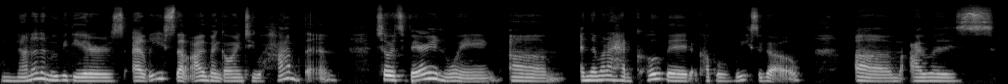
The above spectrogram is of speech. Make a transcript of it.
none of the movie theaters, at least that I've been going to, have them. So it's very annoying. Um, and then when I had COVID a couple of weeks ago, um, I was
